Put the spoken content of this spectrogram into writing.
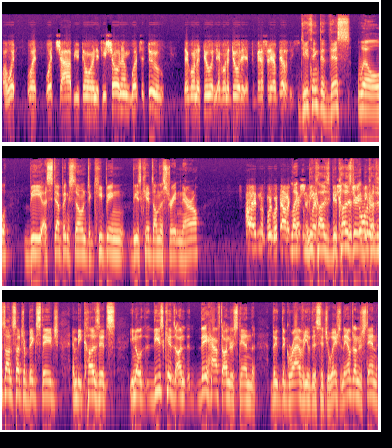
or what what what job you're doing. If you show them what to do they're going to do it, and they're going to do it at the best of their abilities. Do you think that this will be a stepping stone to keeping these kids on the straight and narrow? Uh, without a like question, because because it's, it's because it's on such a big stage and because it's you know these kids un, they have to understand the, the, the gravity of this situation. They have to understand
